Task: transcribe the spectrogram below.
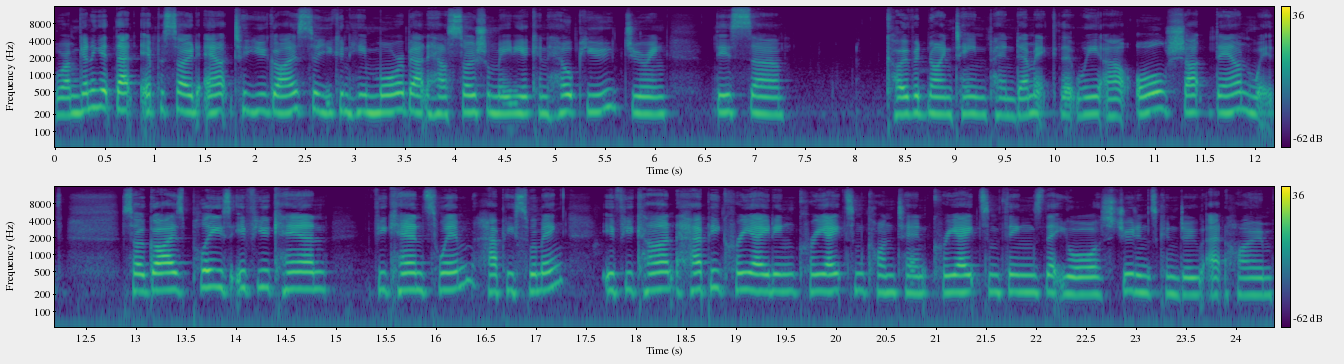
or I'm going to get that episode out to you guys so you can hear more about how social media can help you during this uh, COVID 19 pandemic that we are all shut down with. So, guys, please, if you can, if you can swim, happy swimming. If you can't, happy creating, create some content, create some things that your students can do at home,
